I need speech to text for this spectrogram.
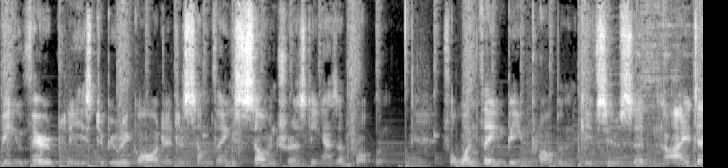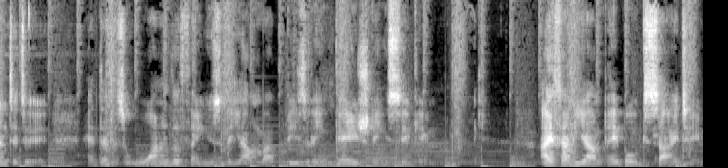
been very pleased to be regarded as something so interesting as a problem. For one thing, being problem gives you a certain identity, and that is one of the things the young are busily engaged in seeking. I find young people exciting.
